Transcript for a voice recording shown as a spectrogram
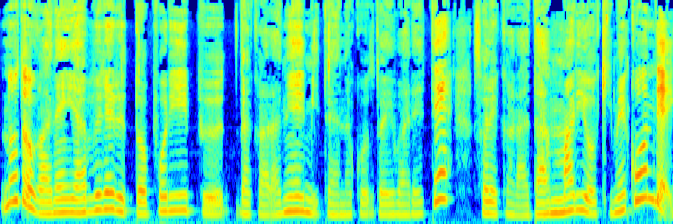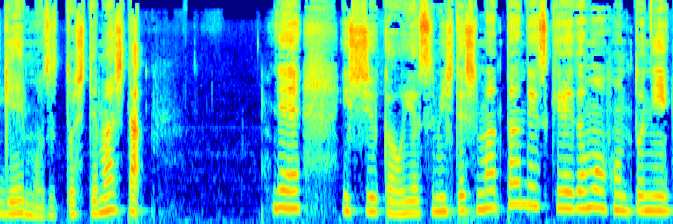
喉がね、破れるとポリープだからね、みたいなこと言われて、それからだんまりを決め込んでゲームをずっとしてました。で、一週間お休みしてしまったんですけれども、本当に、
